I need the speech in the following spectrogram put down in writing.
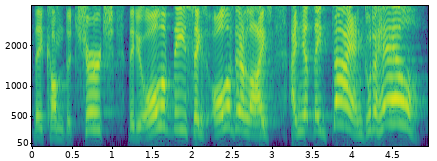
they come to church, they do all of these things all of their lives, and yet they die and go to hell.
